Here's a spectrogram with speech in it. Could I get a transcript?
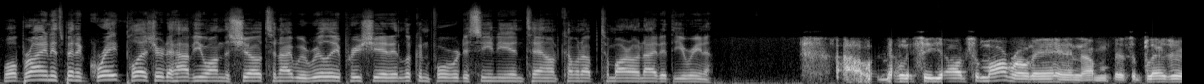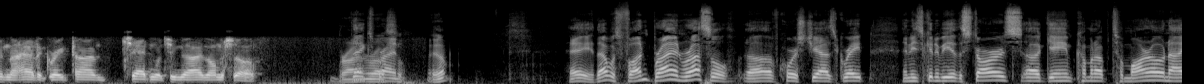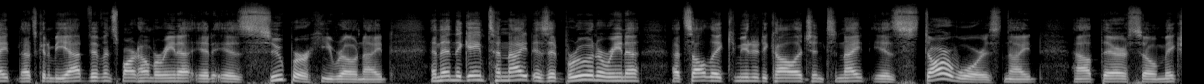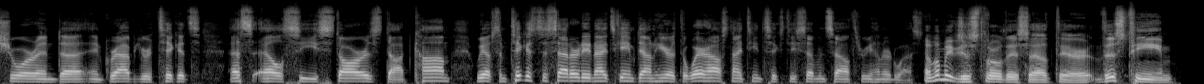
Well, Bryon, it's been a great pleasure to have you on the show tonight. We really appreciate it. Looking forward to seeing you in town coming up tomorrow night at the arena. I will definitely see y'all tomorrow then, and um, it's a pleasure, and I had a great time chatting with you guys on the show. Bryon Thanks, Russell. Bryon. Yep. Hey, that was fun. Bryon Russell, uh, of course, Jazz great, and he's going to be at the Stars uh, game coming up tomorrow night. That's going to be at Vivint Smart Home Arena. It is superhero night, and then the game tonight is at Bruin Arena at Salt Lake Community College, and tonight is Star Wars night out there. So make sure and uh, and grab your tickets. SLCstars.com. We have some tickets to Saturday night's game down here at the Warehouse, 1967 South, 300 West. And let me just throw this out there: this team,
